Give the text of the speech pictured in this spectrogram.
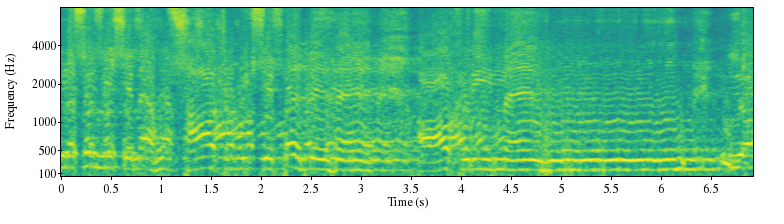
नस्ल में से मैं हूँ, साठ मुझसे पहले हैं, आखिरी मैं हूँ। या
